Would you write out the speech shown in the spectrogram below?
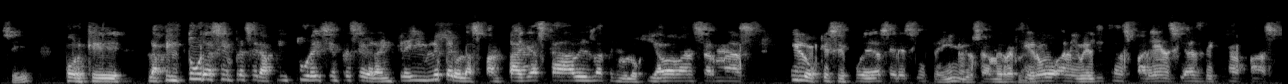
¿sí? Porque la pintura siempre será pintura y siempre se verá increíble, pero las pantallas cada vez la tecnología va a avanzar más y lo que se puede hacer es increíble. O sea, me refiero a nivel de transparencias, de capas,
